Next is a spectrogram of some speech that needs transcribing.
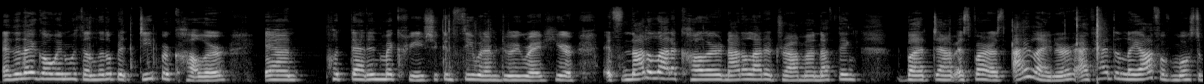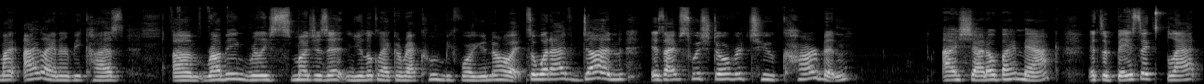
and then I go in with a little bit deeper color and put that in my crease. You can see what I'm doing right here. It's not a lot of color, not a lot of drama, nothing. But um, as far as eyeliner, I've had to lay off of most of my eyeliner because um, rubbing really smudges it and you look like a raccoon before you know it. So what I've done is I've switched over to Carbon eyeshadow by MAC. It's a basic flat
